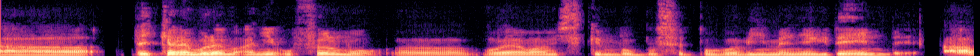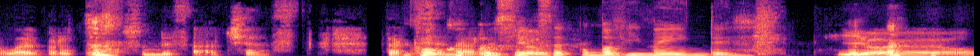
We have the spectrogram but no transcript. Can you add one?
a teďka nebudeme ani u filmu. Uh, o jamajském bobu se pobavíme někde jindy, ale v roce 86 tak se narodil, se pobavíme jindy. jo, jo, jo,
